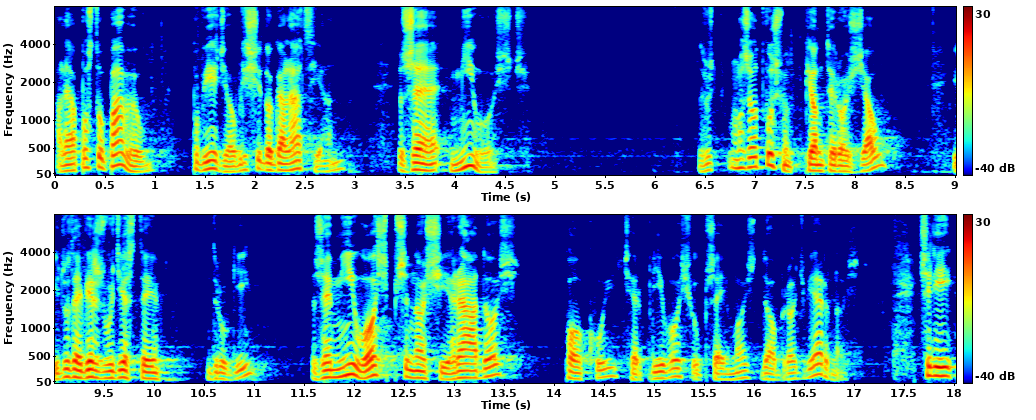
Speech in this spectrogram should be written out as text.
Ale apostoł Paweł powiedział w liście do Galacjan, że miłość, może otwórzmy piąty rozdział i tutaj wiersz 22, że miłość przynosi radość, pokój, cierpliwość, uprzejmość, dobroć, wierność. Czyli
